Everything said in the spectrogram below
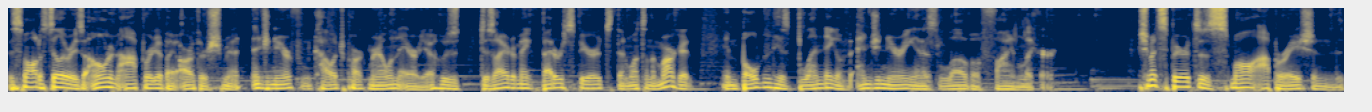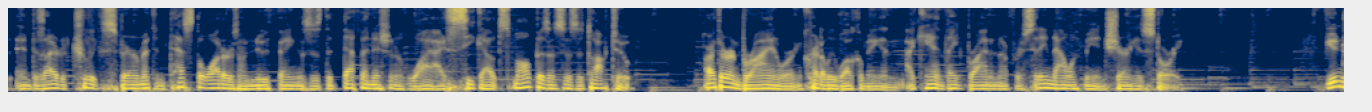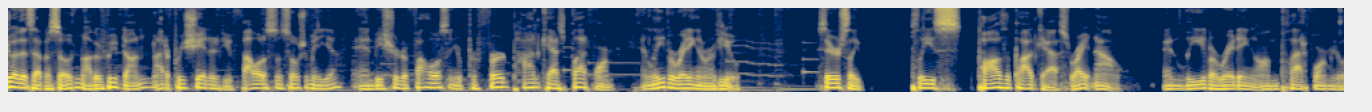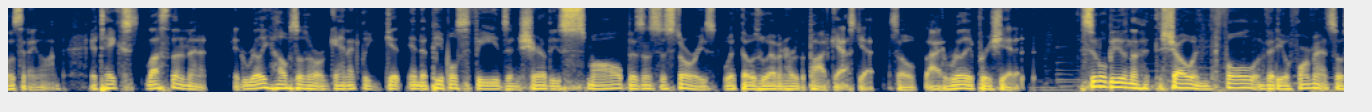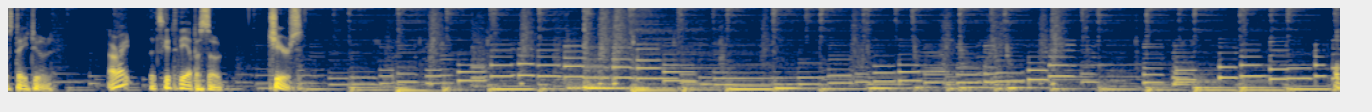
The small distillery is owned and operated by Arthur Shmidt, engineer from College Park, Maryland area, whose desire to make better spirits than what's on the market emboldened his blending of engineering and his love of fine liquor. Shmidt Spirits' is a small operation and desire to truly experiment and test the waters on new things is the definition of why I seek out small businesses to talk to. Arthur and Brian were incredibly welcoming, and I can't thank Brian enough for sitting down with me and sharing his story. If you enjoyed this episode and others we've done, I'd appreciate it if you followed us on social media and be sure to follow us on your preferred podcast platform and leave a rating and review. Seriously, please pause the podcast right now and leave a rating on the platform you're listening on. It takes less than a minute. It really helps us organically get into people's feeds and share these small businesses stories with those who haven't heard the podcast yet. So I'd really appreciate it. Soon we'll be doing the show in full video format, so stay tuned. All right, let's get to the episode. Cheers.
